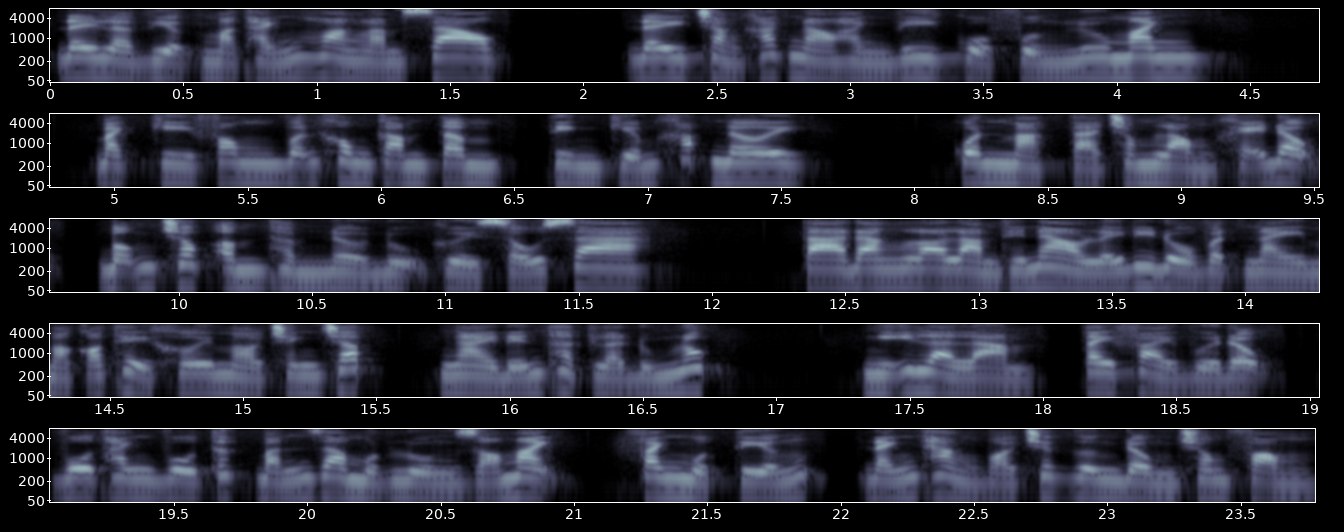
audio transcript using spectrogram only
đây là việc mà Thánh Hoàng làm sao? Đây chẳng khác nào hành vi của phường lưu manh. Bạch Kỳ Phong vẫn không cam tâm, tìm kiếm khắp nơi. Quân mạc tà trong lòng khẽ động, bỗng chốc âm thầm nở nụ cười xấu xa. Ta đang lo làm thế nào lấy đi đồ vật này mà có thể khơi mào tranh chấp, ngài đến thật là đúng lúc. Nghĩ là làm, tay phải vừa động, vô thanh vô tức bắn ra một luồng gió mạnh, phanh một tiếng, đánh thẳng vào chiếc gương đồng trong phòng.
